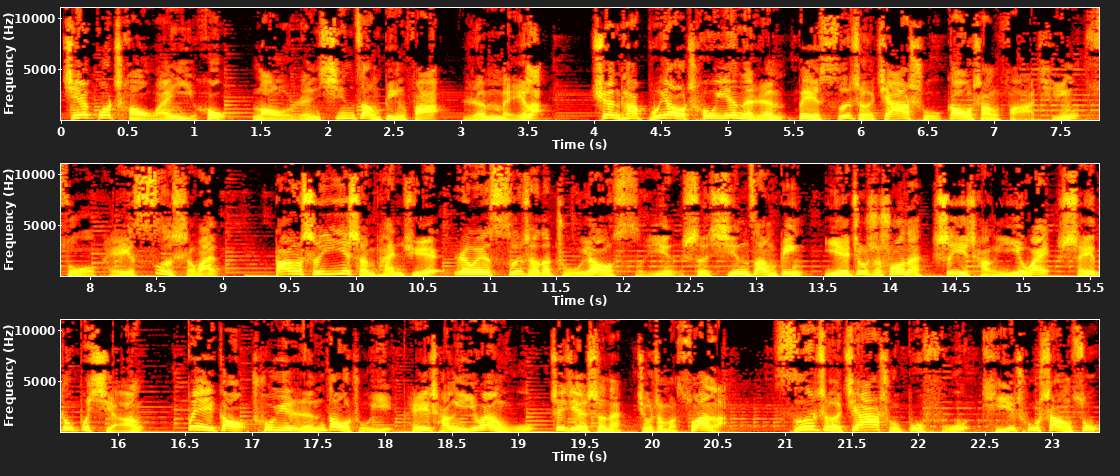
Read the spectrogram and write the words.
结果吵完以后，老人心脏病发，人没了。劝他不要抽烟的人被死者家属告上法庭，索赔四十万。当时一审判决认为死者的主要死因是心脏病，也就是说呢是一场意外，谁都不想。被告出于人道主义，赔偿一万五，这件事呢就这么算了。死者家属不服，提出上诉，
